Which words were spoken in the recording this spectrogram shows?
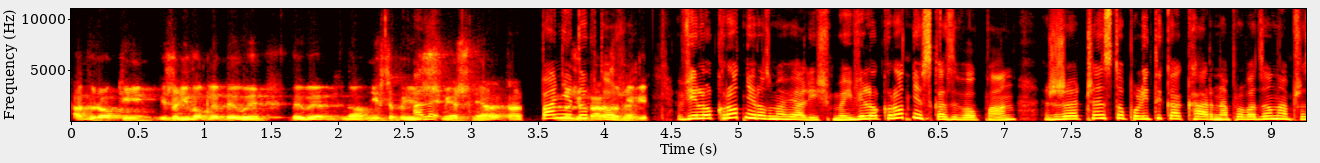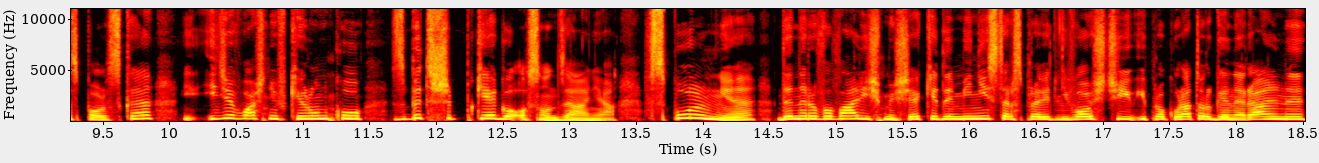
a wyroki, jeżeli w ogóle były, były, no nie chcę powiedzieć ale, śmiesznie, ale tam Panie doktorze, wielokrotnie rozmawialiśmy i wielokrotnie wskazywał pan, że często polityka karna prowadzona przez Polskę idzie właśnie w kierunku zbyt szybkiego osądzania. Wspólnie denerwowaliśmy się, kiedy minister sprawiedliwości i prokurator generalny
